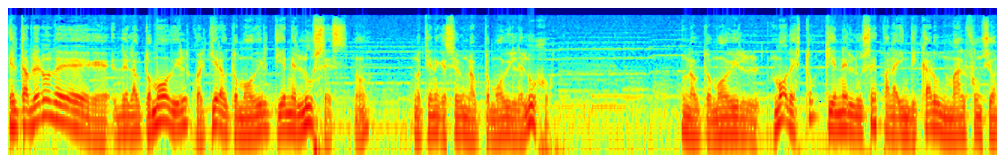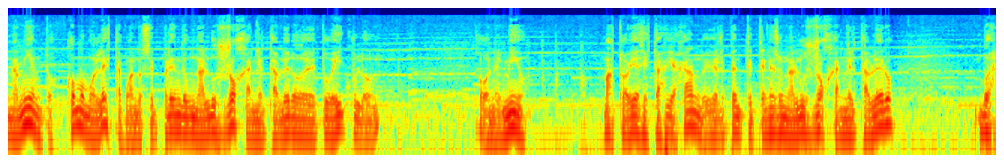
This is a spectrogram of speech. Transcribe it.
el tablero de, del automóvil, cualquier automóvil, tiene luces, ¿no? No tiene que ser un automóvil de lujo. Un automóvil modesto tiene luces para indicar un mal funcionamiento. ¿Cómo molesta cuando se prende una luz roja en el tablero de tu vehículo o en el mío? Más todavía si estás viajando y de repente tenés una luz roja en el tablero. Bueno,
